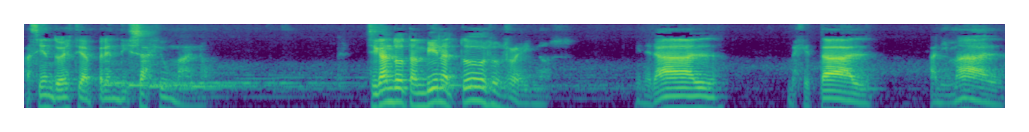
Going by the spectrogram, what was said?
haciendo este aprendizaje humano, llegando también a todos los reinos mineral, vegetal, animal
